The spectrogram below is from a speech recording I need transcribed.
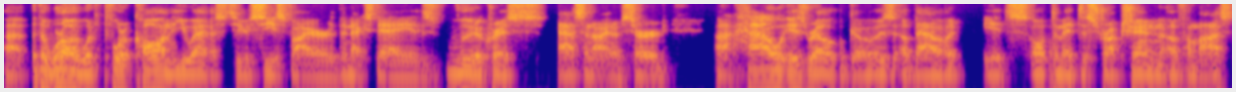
uh, the world would for, call on the U.S. to ceasefire the next day is ludicrous, asinine, absurd. Uh, how Israel goes about its ultimate destruction of Hamas,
